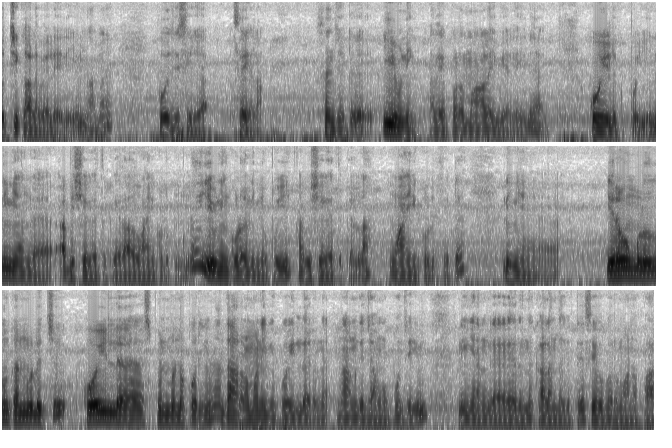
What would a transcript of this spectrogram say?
உச்சிக்கால வேலையிலையும் நாம் பூஜை செய்ய செய்யலாம். செஞ்சுட்டு ஈவினிங் அதே போல் மாலை வேலையில் கோயிலுக்கு போய் நீங்கள் அங்கே அபிஷேகத்துக்கு ஏதாவது வாங்கி கொடுக்கணும்னா ஈவினிங் கூட நீங்கள் போய் அபிஷேகத்துக்கெல்லாம் வாங்கி கொடுத்துட்டு நீங்கள் இரவு முழுவதும் கண் விழித்து கோயிலில் ஸ்பெண்ட் பண்ண போகிறீங்கன்னா தாராளமாக நீங்கள் கோயிலில் இருங்க. நான்கு ஜாம பூஜையும் நீங்கள் அங்கே இருந்து கலந்துக்கிட்டு சிவபெருமான பா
